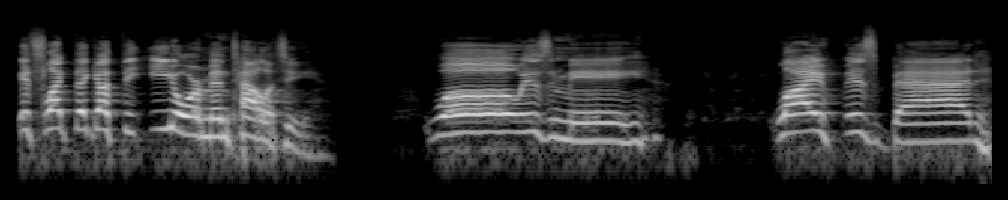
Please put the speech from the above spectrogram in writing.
It's like they got the Eeyore mentality. Woe is me. Life is bad.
